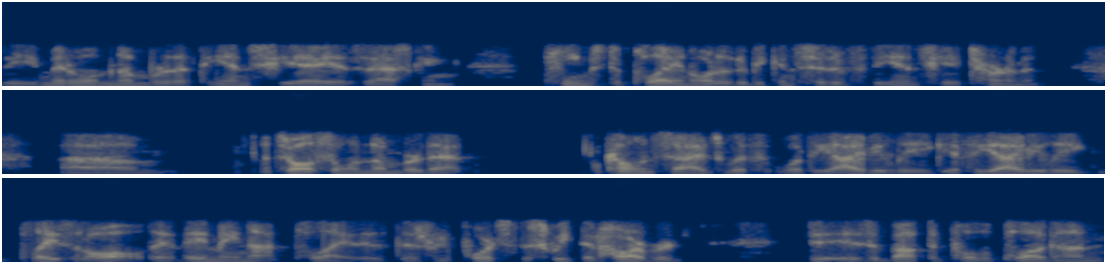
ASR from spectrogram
the minimum number that the NCAA is asking teams to play in order to be considered for the NCAA tournament. Um, it's also a number that coincides with what the Ivy League, if the Ivy League plays at all, they, they may not play. There's, there's, reports this week that Harvard is about to pull the plug on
